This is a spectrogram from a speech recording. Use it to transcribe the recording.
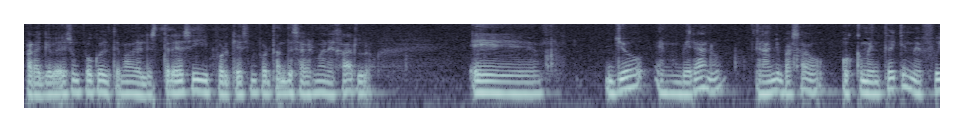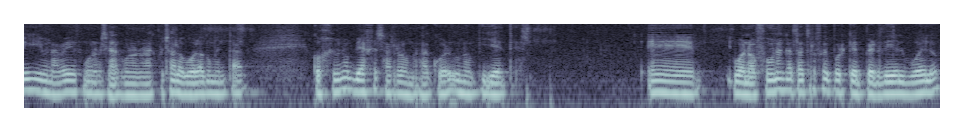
para que veáis un poco el tema del estrés y por qué es importante saber manejarlo. Eh, yo en verano, el año pasado, os comenté que me fui una vez, bueno, si alguno no ha escuchado, lo vuelvo a comentar, cogí unos viajes a Roma, ¿de acuerdo? Unos billetes. Eh, bueno, fue una catástrofe porque perdí el vuelo,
